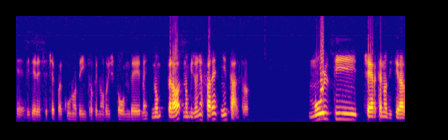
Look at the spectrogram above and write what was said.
eh, vedere se c'è qualcuno dentro che non risponde, non, però non bisogna fare nient'altro. Molti cercano di tirar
